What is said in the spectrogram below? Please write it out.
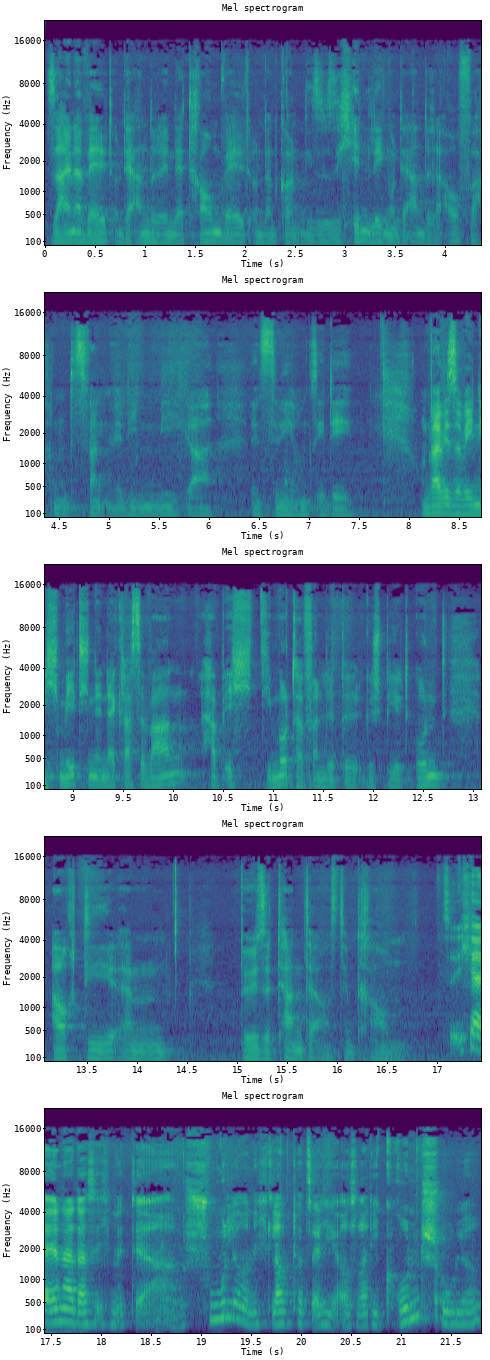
seiner Welt und der andere in der Traumwelt und dann konnten die so sich hinlegen und der andere aufwachen und das fanden wir die mega Inszenierungsidee. Und weil wir so wenig Mädchen in der Klasse waren, habe ich die Mutter von Lippel gespielt und auch die ähm, böse Tante aus dem Traum. Ich erinnere, dass ich mit der Schule, und ich glaube tatsächlich auch, es war die Grundschule,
